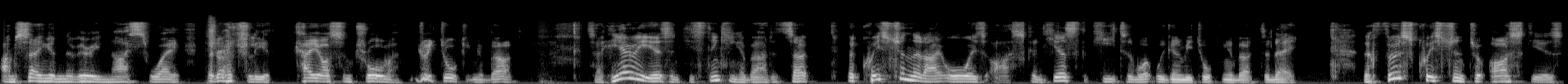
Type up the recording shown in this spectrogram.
I'm saying it in a very nice way, but sure. actually, it's chaos and trauma we're talking about. So here he is and he's thinking about it. So the question that I always ask, and here's the key to what we're going to be talking about today. The first question to ask is,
